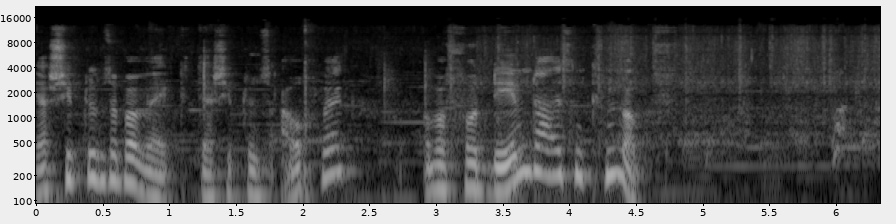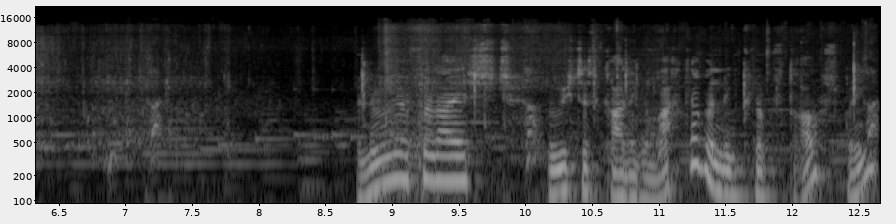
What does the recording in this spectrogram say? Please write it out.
Der schiebt uns aber weg. Der schiebt uns auch weg. Aber vor dem da ist ein Knopf. Können wir vielleicht, so wie ich das gerade gemacht habe, an den Knopf drauf springen?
